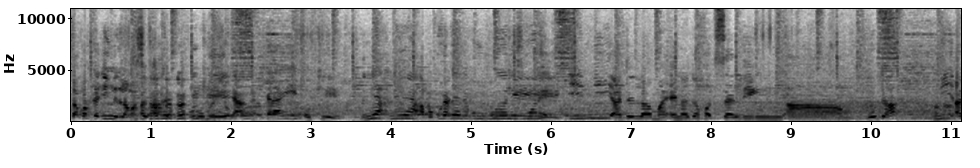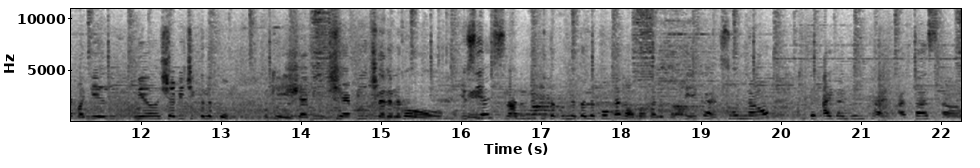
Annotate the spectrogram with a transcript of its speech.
Tak pakai inner lah maksud Okay. Jangan pakai lain. Okay. Ni ni apa pula ni ada bunga ni semua ni. Ini adalah my another hot selling um, produk. Ni I panggil near Shabby Chick Telekong. Okay. Shabby Shabby Chick Telekong. You Okay. see selalunya kita punya telekong kan normal colour putih kan. So now kita I gandingkan atas um,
